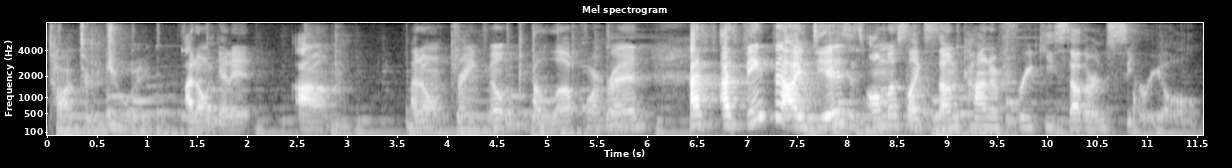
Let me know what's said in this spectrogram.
taught to enjoy. I don't get it. Um, I don't drink milk. I love cornbread. I, I think the idea is it's almost like some kind of freaky southern cereal.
